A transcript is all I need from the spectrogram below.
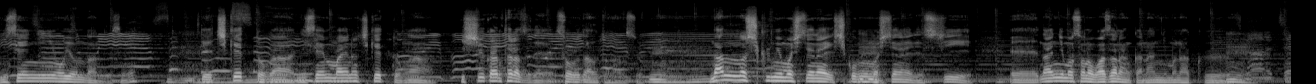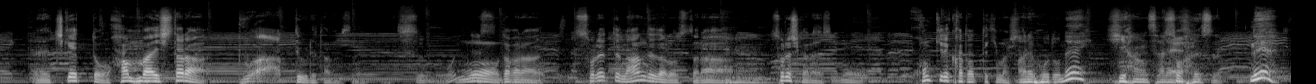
2000人を呼んだんですね。でチケットが2000枚のチケットが1週間足らずでソールドアウトなんですよ。何の仕組みもしてない仕込みもしてないですし、えー何にもその技なんか何にもなく、えーチケットを販売したらぶわーって売れたんですね。すごいもうだからそれってなんでだろうって言ったら、それしかないです。もう本気で語ってきました。あれほどね批判され。そうです。ね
